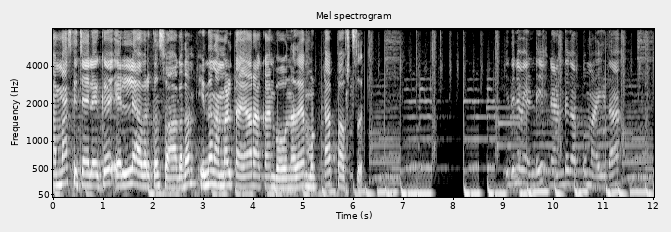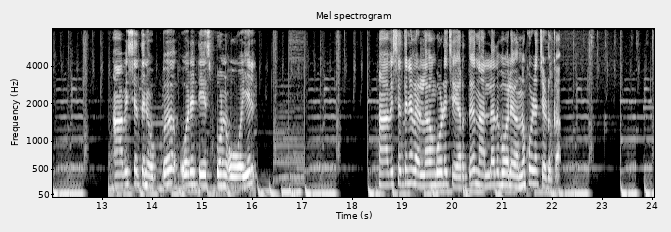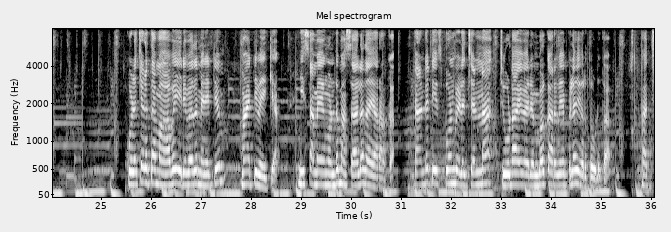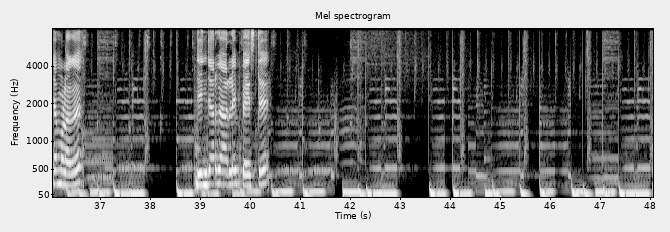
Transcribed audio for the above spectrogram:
അമ്മാസ് കിച്ചണിലേക്ക് എല്ലാവർക്കും സ്വാഗതം. ഇന്ന് നമ്മൾ തയ്യാറാക്കാൻ പോകുന്നത് മുട്ട പഫ്സ് ഇതിനു വേണ്ടി രണ്ട് കപ്പ് മൈദ ആവശ്യത്തിന് ഉപ്പ് ഒരു ടീസ്പൂൺ ഓയിൽ ആവശ്യത്തിന് വെള്ളവും കൂടി ചേർത്ത് നല്ലതുപോലെ ഒന്ന് കുഴച്ചെടുക്കാം. കുഴച്ചെടുത്ത മാവ് ഇരുപത് മിനിറ്റും മാറ്റി വയ്ക്കാം. ഈ സമയം കൊണ്ട് മസാല തയ്യാറാക്കാം. രണ്ട് ടീസ്പൂൺ വെളിച്ചെണ്ണ ചൂടായി വരുമ്പോൾ കറിവേപ്പില ചേർത്ത് കൊടുക്കുക പച്ചമുളക് ജിഞ്ചർ ഗാർലിക് പേസ്റ്റ്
